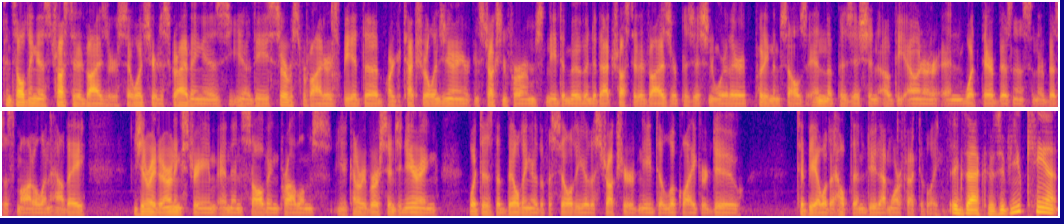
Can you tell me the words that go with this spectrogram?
consulting is trusted advisors. So what you're describing is, you know, these service providers, be it the architectural, engineering, or construction firms, need to move into that trusted advisor position where they're putting themselves in the position of the owner and what their business and their business model and how they generate an earning stream and then solving problems, you know, kind of reverse engineering what does the building or the facility or the structure need to look like or do to be able to help them do that more effectively. Exactly, because if you can't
